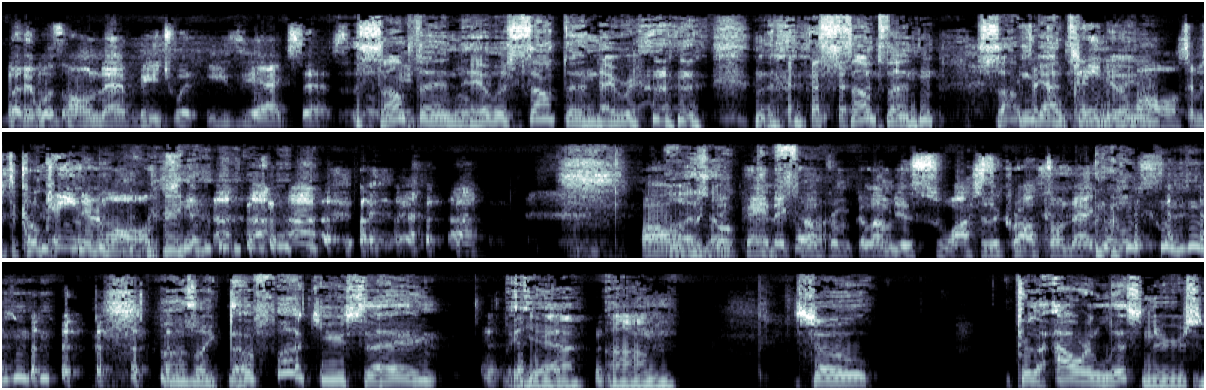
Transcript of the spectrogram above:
but it was on that beach with easy access. Location, something. location. It was something. They were something. Something got to cocaine in the walls. It was the cocaine in the walls. All of the like, cocaine that come from Colombia swashes across on that coast. I was like, the fuck you say? But yeah. Um, so for the, our listeners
